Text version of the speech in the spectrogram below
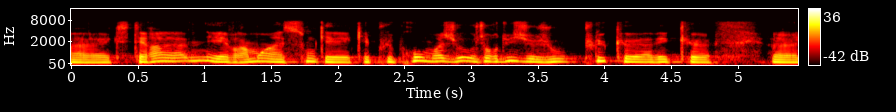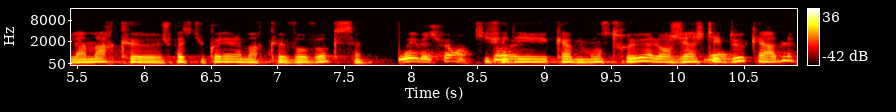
euh, etc. Et vraiment un son qui est, plus pro. Moi, aujourd'hui, je joue plus qu'avec la marque, je sais pas si tu connais la marque Vovox. Oui, bien sûr. Qui fait des câbles monstrueux. Alors j'ai acheté deux câbles.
